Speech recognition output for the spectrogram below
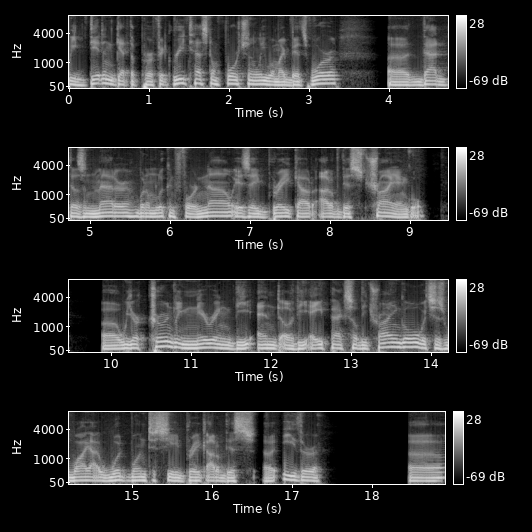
We didn't get the perfect retest, unfortunately, where my bids were. Uh, that doesn't matter. What I'm looking for now is a breakout out of this triangle. Uh, we are currently nearing the end of the apex of the triangle, which is why I would want to see it break out of this uh, either uh,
